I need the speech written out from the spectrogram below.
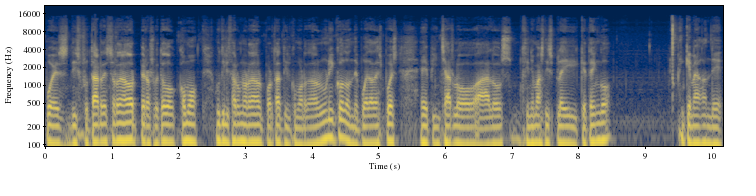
pues disfrutar de este ordenador, pero sobre todo cómo utilizar un ordenador portátil como ordenador único, donde pueda después eh, pincharlo a los cinemas display que tengo que me hagan de,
